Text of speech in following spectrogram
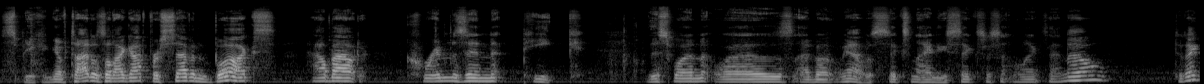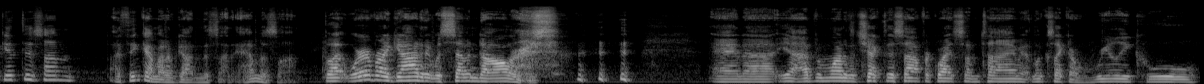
Speaking of titles that I got for seven bucks, how about Crimson Peak? This one was about yeah, it was six ninety six or something like that. No, did I get this on? I think I might have gotten this on Amazon. But wherever I got it, it was seven dollars. and uh, yeah, I've been wanting to check this out for quite some time. It looks like a really cool,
